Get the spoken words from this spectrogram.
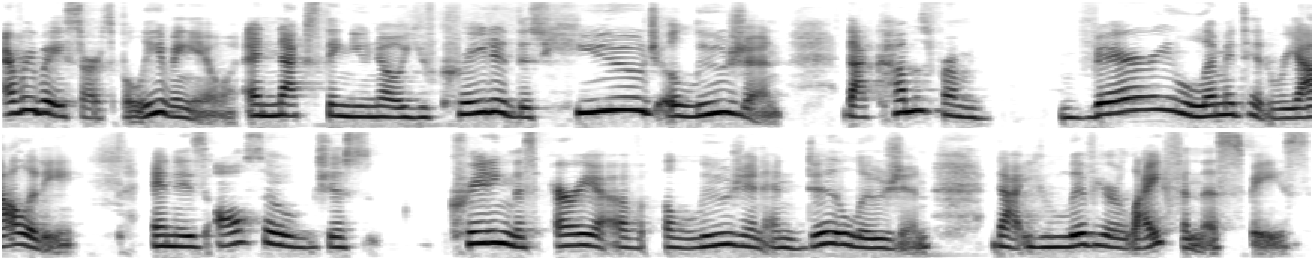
Everybody starts believing you. And next thing you know, you've created this huge illusion that comes from very limited reality and is also just creating this area of illusion and delusion that you live your life in this space.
